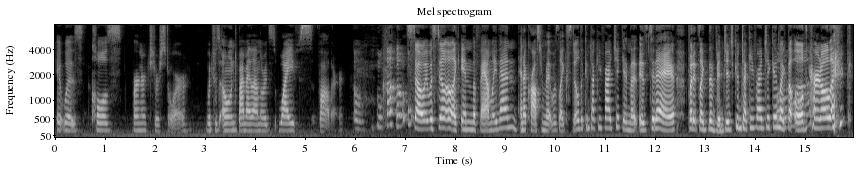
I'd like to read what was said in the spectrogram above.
it was Cole's furniture store which was owned by my landlord's wife's father. Oh. Wow. So it was still like in the family then, and across from it was like still the Kentucky Fried Chicken that is today, but it's like the vintage Kentucky Fried Chicken, oh, like the oh, wow. old Colonel. Like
